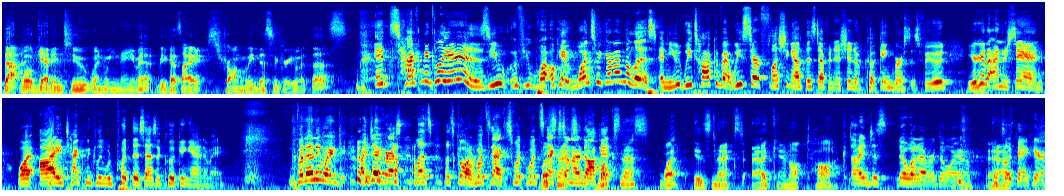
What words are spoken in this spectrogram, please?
that we'll get into when we name it. Because I strongly disagree with this. It technically is. You if you wa- okay, once we get on the list and you we talk about we start fleshing out this definition of cooking versus food, you're to understand why I technically would put this as a cooking anime. But anyway, I digress. Let's let's go on. What's next? What, what's, next, on our docket? What's next? What is next? I cannot talk. I just no whatever, don't worry. Yeah, yeah. It's okay. Here.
